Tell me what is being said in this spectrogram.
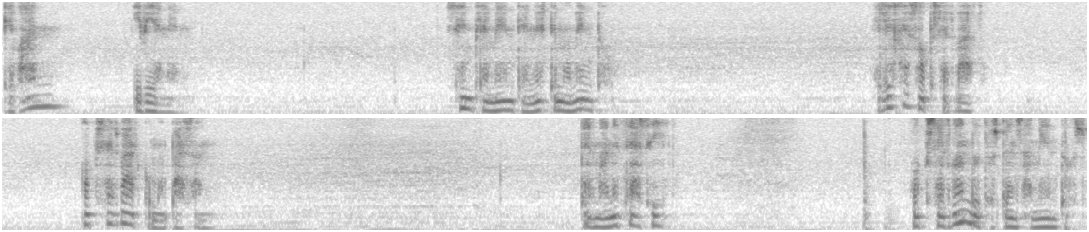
que van y vienen. Simplemente en este momento, eliges observar, observar cómo pasan. Permanece así, observando tus pensamientos.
